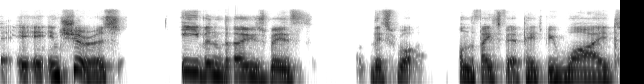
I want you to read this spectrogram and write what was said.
I- insurers, even those with this, what on the face of it appeared to be wide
